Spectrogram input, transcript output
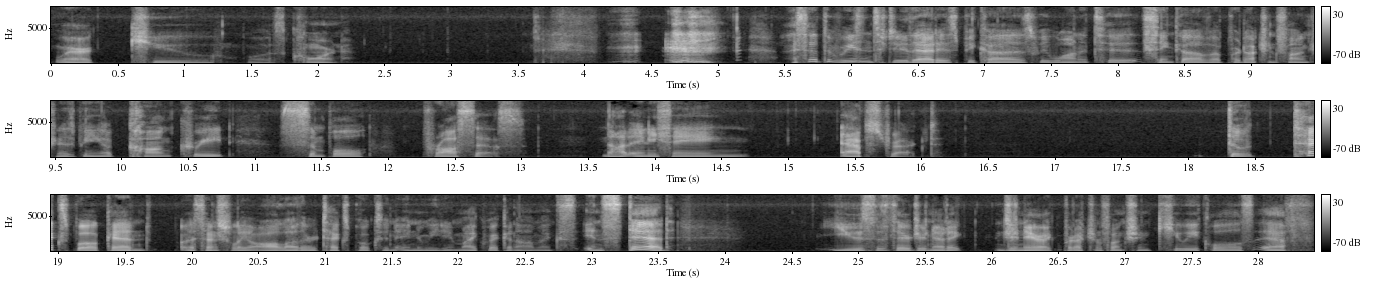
where Q was corn. I said the reason to do that is because we wanted to think of a production function as being a concrete, simple process, not anything abstract. The textbook and essentially all other textbooks in intermediate microeconomics instead uses their genetic generic production function q equals f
